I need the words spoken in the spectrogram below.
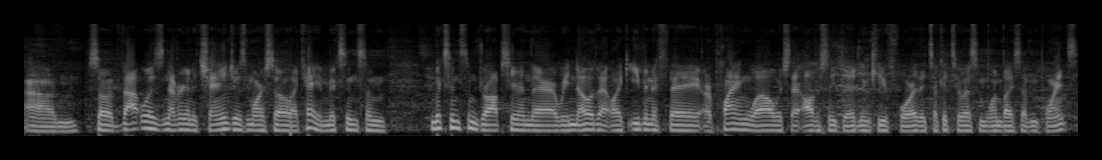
Um, so that was never going to change. It was more so like, hey, mix in some mix in some drops here and there. We know that like even if they are playing well, which they obviously did in Q4, they took it to us and won by seven points.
